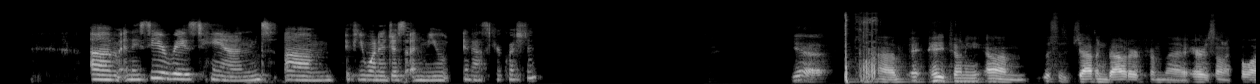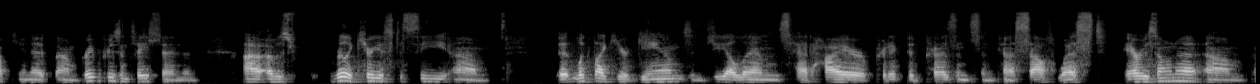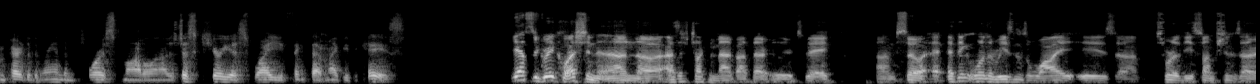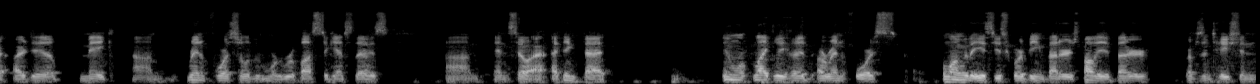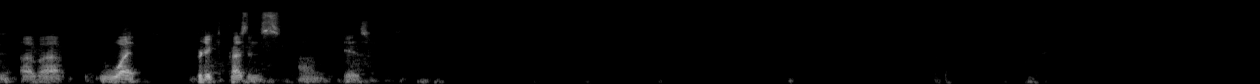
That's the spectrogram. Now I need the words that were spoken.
Um, and I see a raised hand. Um, if you want to just unmute and ask your question. Yeah. Um, hey, Tony. Um, this is Javin Bowder from the Arizona Co-op unit. Um, great presentation. And uh, I was really curious to see, um, it looked like your GAMs and GLMs had higher predicted presence in kind of Southwest Arizona compared to the random forest model. And I was just curious why you think that might be the case. Yeah, it's a great question. And uh, I was talking to Matt about that earlier today. Um, so I, think one of the reasons why is uh, sort of the assumptions that our, our data make um, random forests are a little bit more robust against those. Um, and so I, I, think that in likelihood, our random forest, along with the AUC score being better, is probably a better representation of uh, what predicted presence um, is.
